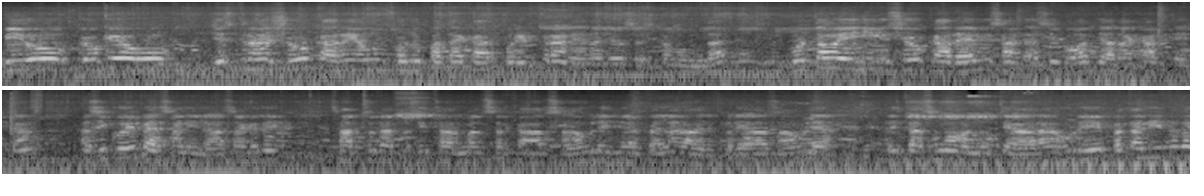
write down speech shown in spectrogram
ਵੀ ਉਹ, ਕਿਉਂਕਿ ਉਹ ਜਿਸ ਤਰ੍ਹਾਂ ਸ਼ੋਅ ਕਰ ਰਿਹਾ ਹੋ ਤੁਹਾਨੂੰ ਪਤਾ ਹੈ ਕਾਰਪੋਰੇਟ ਘਰਾਣਿਆਂ ਦਾ ਜੋ ਸਿਸਟਮ ਹੁੰਦਾ। ਹੁਣ ਤਾਂ ਉਹ ਇਹੀ ਸ਼ੋਅ ਕਰ ਰਿਹਾ ਵੀ ਸਾਡਾ, ਅਸੀਂ ਬਹੁਤ ਜ਼ਿਆਦਾ ਘੱਟ ਦੇਤਾਂ। ਅਸੀਂ ਕੋਈ ਪੈਸਾ ਨਹੀਂ ਲਾ ਸਕਦੇ। ਸਾਥੋਂ ਦਾ ਤੁਸੀਂ ਥਰਮਲ ਸਰਕਾਰ ਸਾਂਭ ਲਈ, ਜਿਵੇਂ ਪਹਿਲਾਂ ਰਾਜਪੁਰੇ ਵਾਲਾ ਸਾਂਭ ਲਿਆ ਅਸੀਂ ਤਾਂ ਨੂੰ ਤਿਆਰ ਆ। ਹੁਣ ਇਹ ਪਤਾ ਨਹੀਂ ਇਹਨਾਂ ਦਾ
